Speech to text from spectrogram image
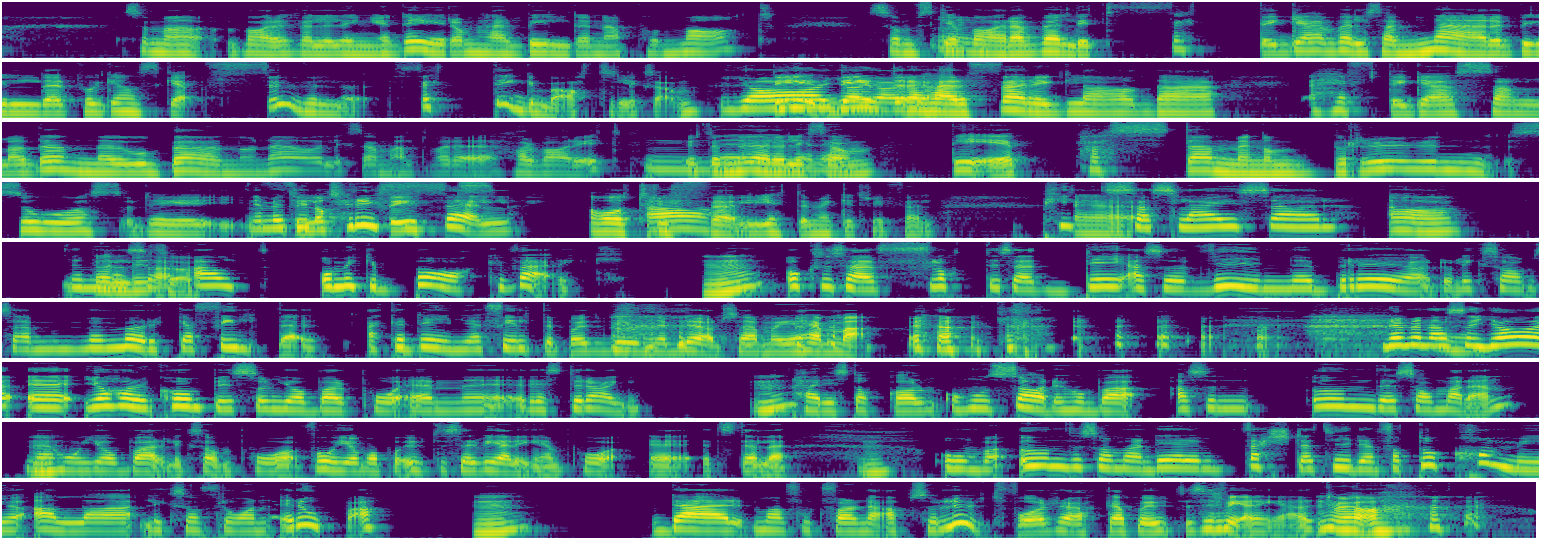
som har varit väldigt länge. Det är de här bilderna på mat som ska Mm. vara väldigt fettiga, väldigt så här närbilder på ganska ful, fettig mat liksom. Ja, det, är- det är ja, inte ja, det ja. här färgglada, häftiga salladen och bönorna och liksom allt vad det har varit. Mm, Utan nej, nu är det liksom, nej. det är pasta med någon brun sås och det är Nej men typ flottigt. tryffel, Ja, och tryffel, jättemycket tryffel. pizzaslicer, Ja. nej men väldigt alltså så. allt, och mycket bakverk. Mm. Också så här det, alltså wienerbröd och liksom så med mörka filter. Academia-filter på ett wienerbröd så är man ju hemma. Nej men alltså jag, eh, jag har en kompis som jobbar på en eh, restaurang Mm. här i Stockholm och hon sa det, hon bara alltså under sommaren när Mm. hon jobbar liksom på, för hon jobbar på uteserveringen på eh, ett ställe. Mm. Och hon bara under sommaren det är den värsta tiden för att då kommer ju alla liksom från Europa. Mm. Där man fortfarande absolut får röka på uteserveringar. Ja.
